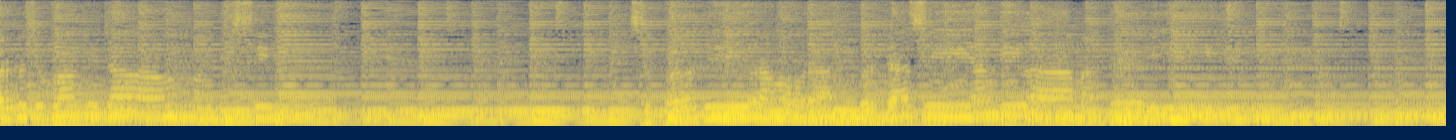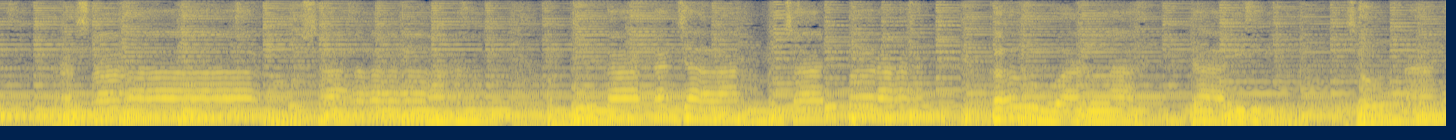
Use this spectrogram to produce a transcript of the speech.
terjebak di dalam ambisi Seperti orang-orang berdasi yang gila materi. Rasa bosan Membukakan jalan mencari peran Keluarlah dari zona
